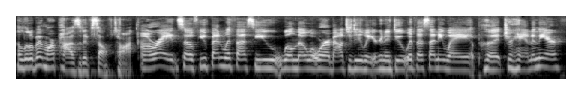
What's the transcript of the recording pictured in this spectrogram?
a little bit more positive self talk. All right. So if you've been with us, you will know what we're about to do, but you're going to do it with us anyway. Put your hand in the air,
